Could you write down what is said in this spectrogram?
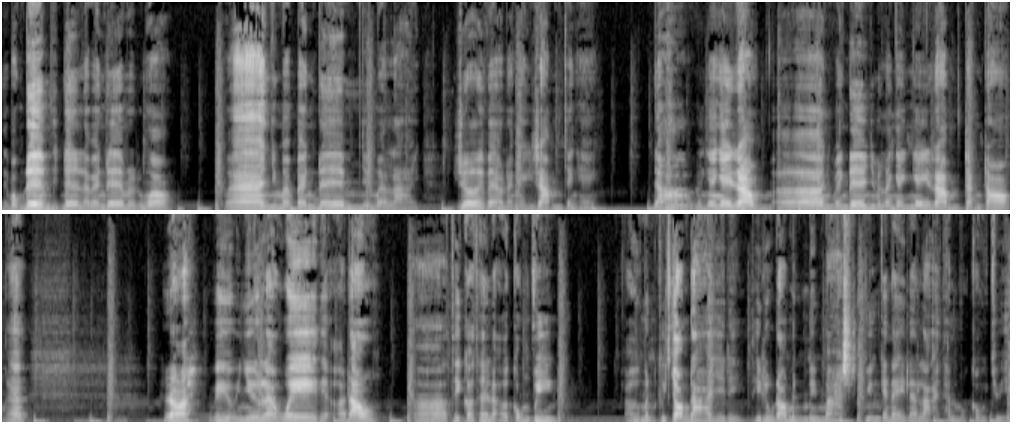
Thì bóng đêm thì nên là ban đêm rồi đúng không? À nhưng mà ban đêm nhưng mà lại rơi vào là ngày rằm chẳng hạn. Đó ngày ngày rằm. À, ban đêm nhưng mà là ngày ngày rằm trăng tròn ha. Rồi ví dụ như là que thì ở đâu? À, thì có thể là ở công viên. Ừ mình cứ chọn đài vậy đi. Thì lúc đó mình mới match những cái này nó lại thành một câu chuyện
